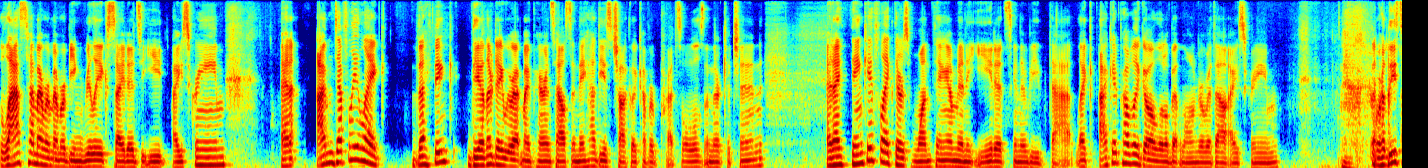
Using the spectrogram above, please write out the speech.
last time I remember being really excited to eat ice cream. And I'm definitely like, I think the other day we were at my parents' house and they had these chocolate covered pretzels in their kitchen. And I think if like there's one thing I'm gonna eat, it's gonna be that. Like I could probably go a little bit longer without ice cream. or at least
